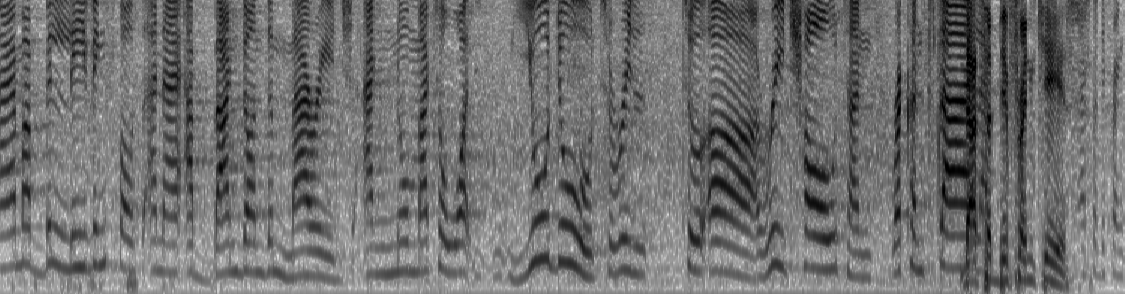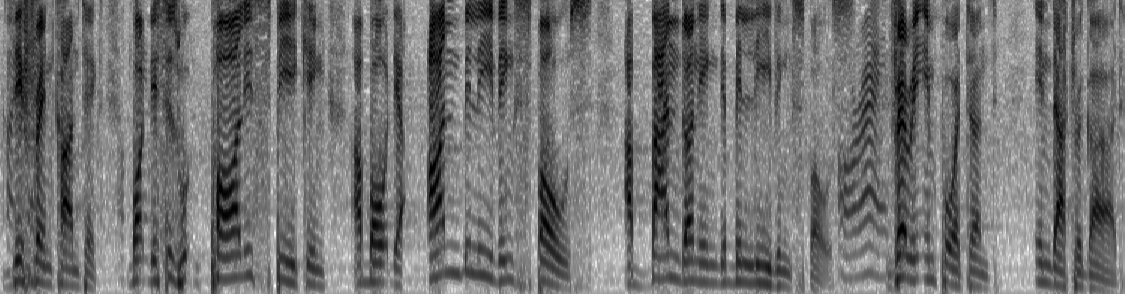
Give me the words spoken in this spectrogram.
I'm a believing spouse and I abandon the marriage, and no matter what you do to re- to uh, reach out and reconcile, That's a different case. That's a different context. Different context. But this is what Paul is speaking about the unbelieving spouse abandoning the believing spouse. All right. Very important in that regard.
